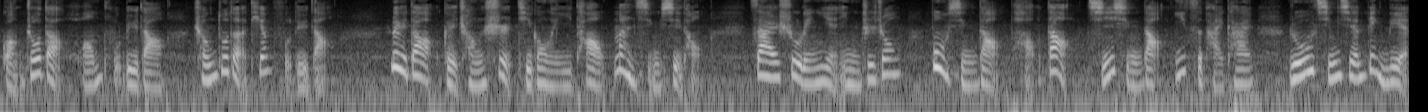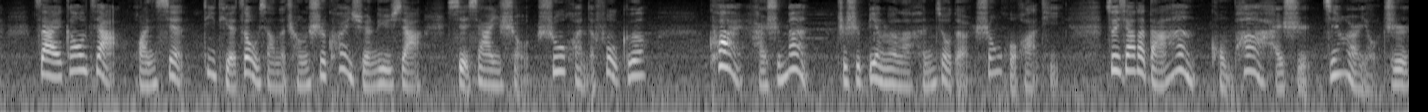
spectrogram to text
广州的黄埔绿道、成都的天府绿道，绿道给城市提供了一套慢行系统，在树林掩映之中。步行道、跑道、骑行道依次排开，如琴弦并列，在高架、环线、地铁奏响的城市快旋律下，写下一首舒缓的副歌。快还是慢，这是辩论了很久的生活话题。最佳的答案恐怕还是兼而有之。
